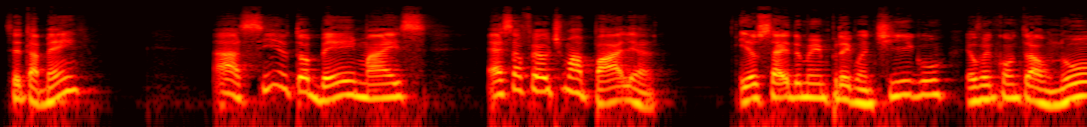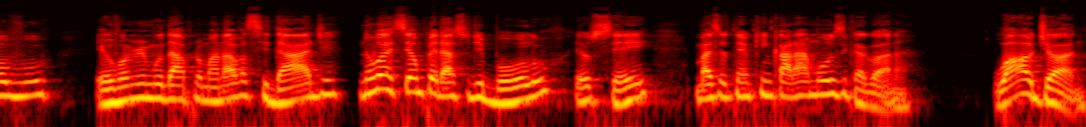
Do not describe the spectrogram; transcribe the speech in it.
Você tá bem? Ah, sim, eu tô bem, mas essa foi a última palha. Eu saí do meu emprego antigo, eu vou encontrar um novo, eu vou me mudar para uma nova cidade. Não vai ser um pedaço de bolo, eu sei, mas eu tenho que encarar a música agora. Uau, John.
